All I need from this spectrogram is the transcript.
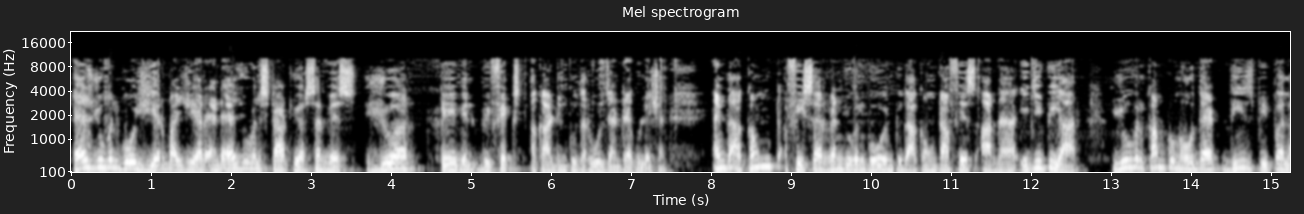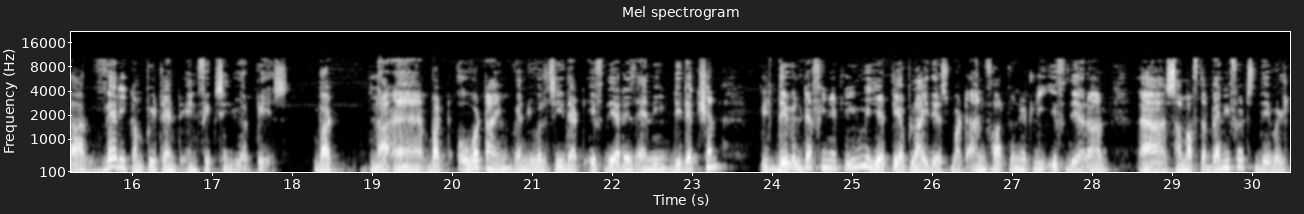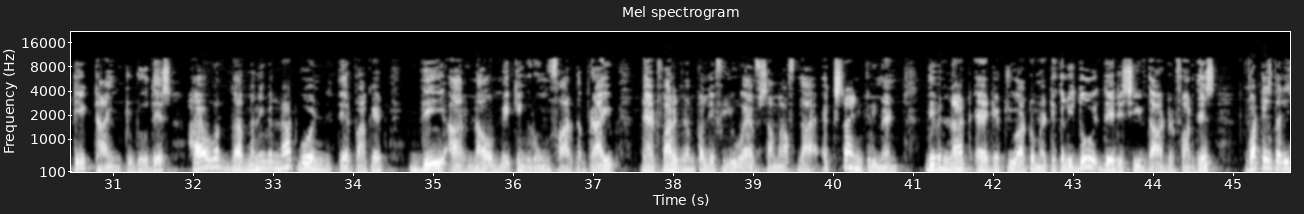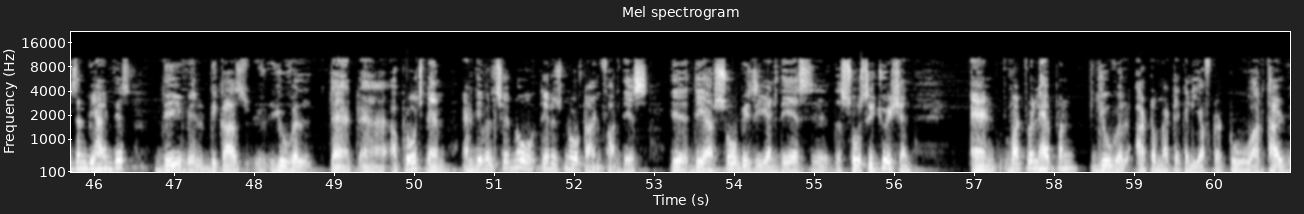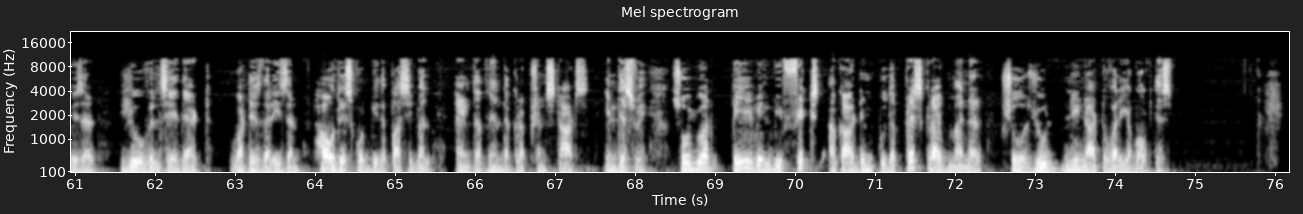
as you will go year by year and as you will start your service your pay will be fixed according to the rules and regulation. And the account officer when you will go into the account office or the AGPR you will come to know that these people are very competent in fixing your pace but uh, but over time when you will see that if there is any deduction they will definitely immediately apply this. But unfortunately if there are uh, some of the benefits they will take time to do this. However the money will not go in their pocket. They are now making room for the bribe that for example if you have some of the extra increment they will not add it to you automatically though they receive the order for this. What is the reason behind this? They will because you will uh, approach them and they will say no there is no time for this. They, they are so busy and they are the so situation and what will happen? You will automatically after two or third visit you will say that what is the reason how this could be the possible and the, then the corruption starts in this way. So your pay will be fixed according to the prescribed manner so you need not to worry about this.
